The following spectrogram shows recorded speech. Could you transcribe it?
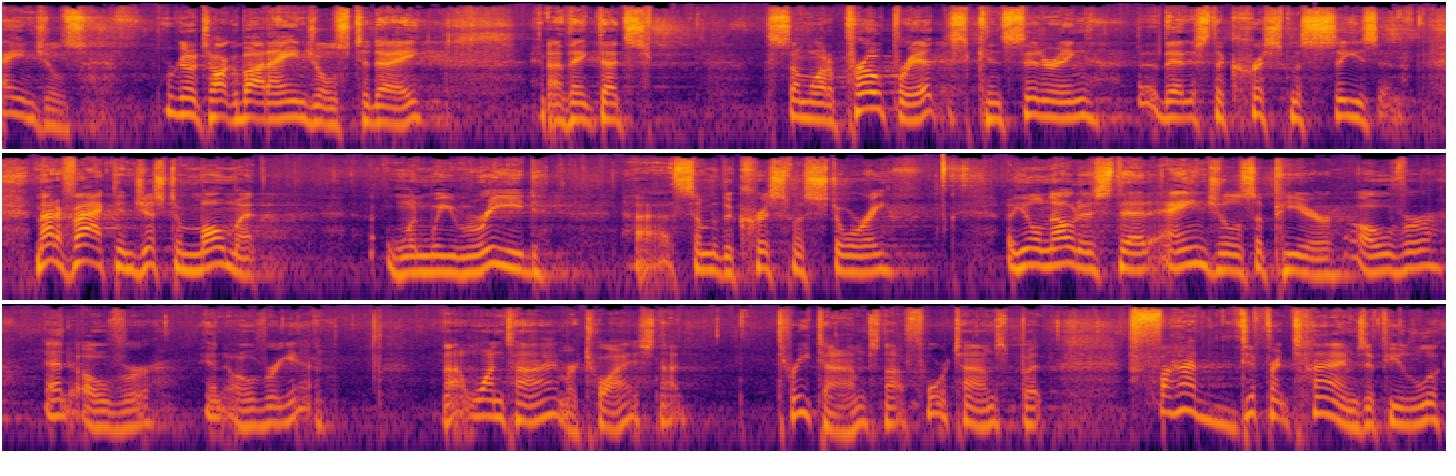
Angels. We're going to talk about angels today, and I think that's somewhat appropriate considering that it's the Christmas season. Matter of fact, in just a moment, when we read uh, some of the Christmas story, you'll notice that angels appear over and over and over again. Not one time or twice, not three times, not four times, but five different times if you look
